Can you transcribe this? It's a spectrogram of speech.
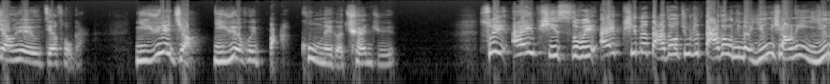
讲越有节奏感，你越讲你越会把控那个全局。所以，IP 思维，IP 的打造就是打造你的影响力。影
